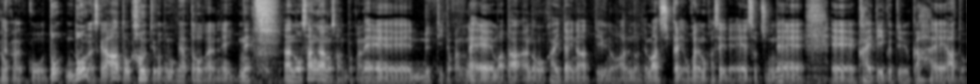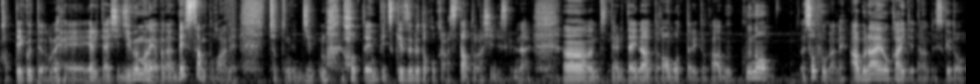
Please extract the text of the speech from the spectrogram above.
なんかこう、ど、どうなんですかね？アートを買うということ僕やったことないね。ね。あの、サンガーノさんとかね、えー、ルッティとかのね、えー、また、あの、買いたいなっていうのはあるので、まあ、しっかりお金も稼いで、えー、そっちにね、えー、変えていくというか、えー、アートを買っていくっていうのもね、えー、やりたいし、自分もね、やっぱね、デッサンとかはね、ちょっとね、じ、まあ、ほんと鉛筆削るとこからスタートらしいんですけどね、うん、ちょっとやりたいなとか思ったりとか、僕の、祖父がね、油絵を描いてたんですけど、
